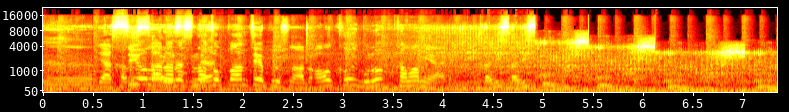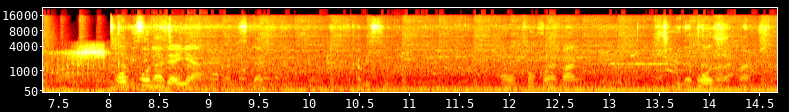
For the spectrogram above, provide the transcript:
e, ya CEO'lar arasında toplantı yapıyorsun abi. Al koy bunu tamam yani. Kavis kavis. O, Kavisi o düzey yani. Kavisi gerçekten. Kavisin Evet çok hoş. Ben küçük bir detay Hoş. olarak vermişler.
